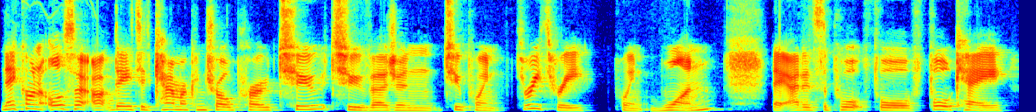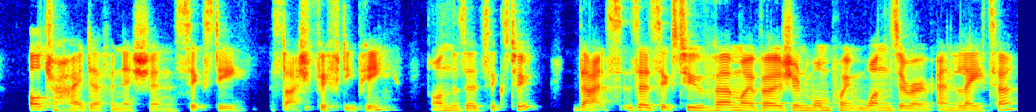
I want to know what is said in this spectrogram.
Nikon also updated Camera Control Pro 2 to version 2.33.1. They added support for 4K ultra high definition 60 slash 50p on the Z6 II. That's Z6 II firmware version 1.10 and later.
